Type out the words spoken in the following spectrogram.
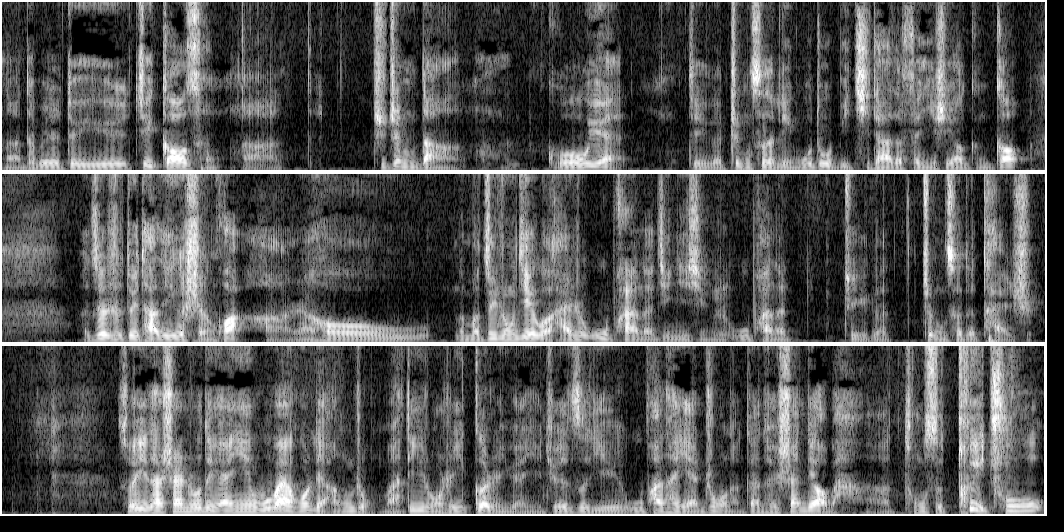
啊，特别是对于最高层啊，执政党、国务院这个政策的领悟度比其他的分析师要更高，这是对他的一个神话啊。然后，那么最终结果还是误判了经济形势，误判了这个政策的态势。所以他删除的原因无外乎两种嘛，第一种是一个人原因，觉得自己误判太严重了，干脆删掉吧，啊，从此退出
